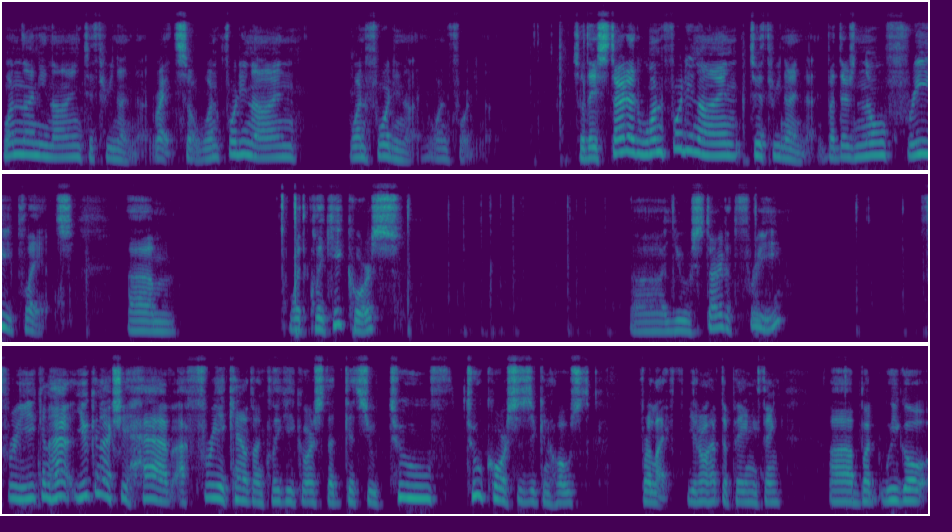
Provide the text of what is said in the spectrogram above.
199 to 399 right so 149 149 149 so they start at 149 to 399 but there's no free plans. Um with click eCourse uh, you start it free free you can have you can actually have a free account on click eCourse that gets you two two courses you can host for life. You don't have to pay anything. Uh, but we go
